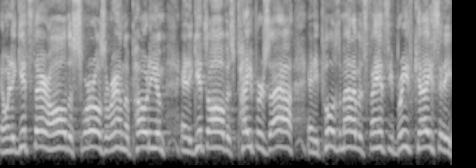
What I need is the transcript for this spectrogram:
and when he gets there, all the swirls around the podium, and he gets all of his papers out, and he pulls them out of his fancy briefcase, and he,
